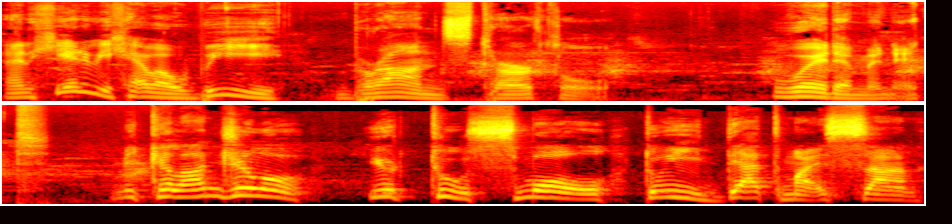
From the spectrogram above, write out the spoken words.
And here we have a wee bronze turtle. Wait a minute. Michelangelo, you're too small to eat that, my son.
